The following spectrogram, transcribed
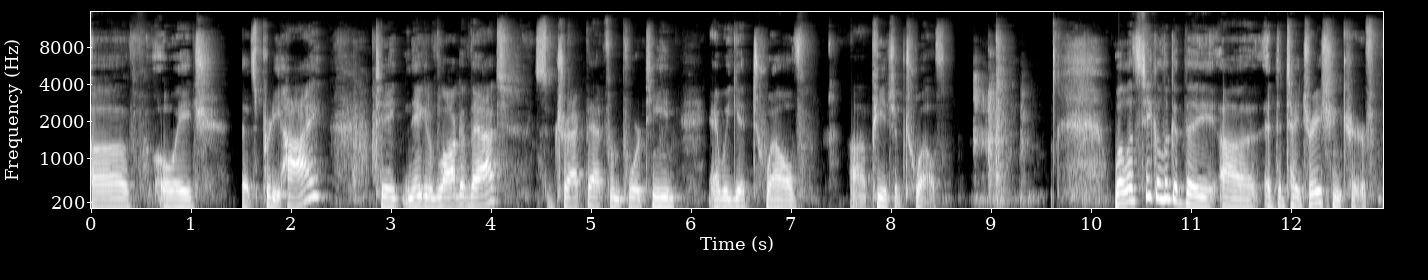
of OH that's pretty high. Take negative log of that, subtract that from 14, and we get 12, uh, pH of 12. Well, let's take a look at the, uh, at the titration curve.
